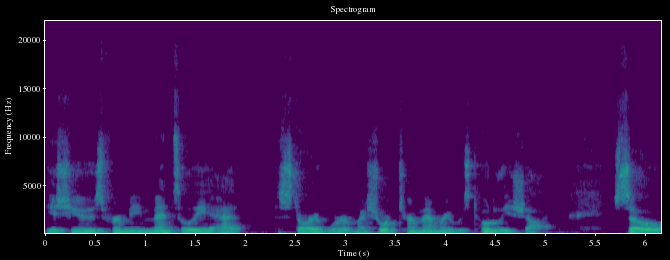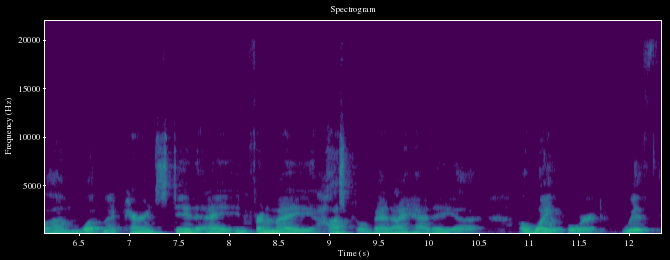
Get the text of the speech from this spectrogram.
issues for me mentally at the start were my short-term memory was totally shot. So, um, what my parents did, I in front of my hospital bed, I had a uh, a whiteboard with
